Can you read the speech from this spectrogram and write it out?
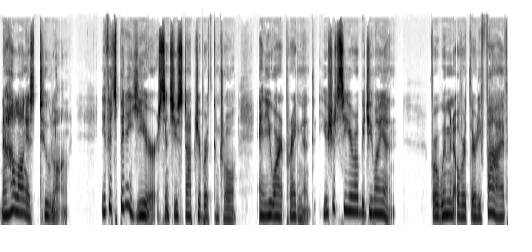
Now, how long is too long? If it's been a year since you stopped your birth control and you aren't pregnant, you should see your OBGYN. For women over 35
